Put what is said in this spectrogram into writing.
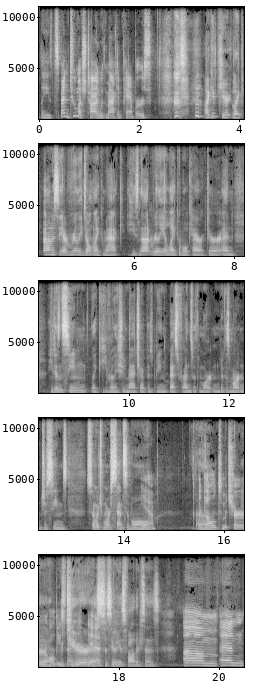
They spend too much time with Mac and Pampers. I could care like honestly, I really don't like Mac. He's not really a likable character, and he doesn't seem like he really should match up as being best friends with Martin because Martin just seems so much more sensible. Yeah, adult, mature, yeah, all these mature, things. as Yes. Cecilia's father says. Um, and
